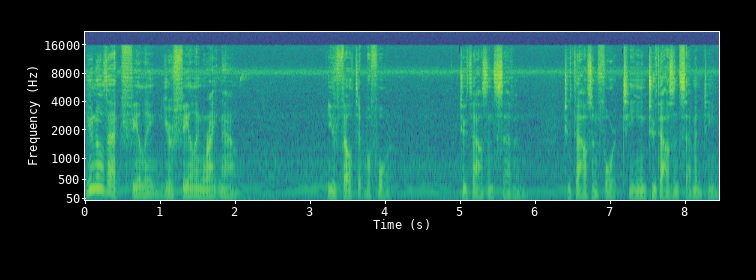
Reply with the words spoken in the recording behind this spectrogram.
You know that feeling you're feeling right now? You felt it before. 2007, 2014, 2017.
